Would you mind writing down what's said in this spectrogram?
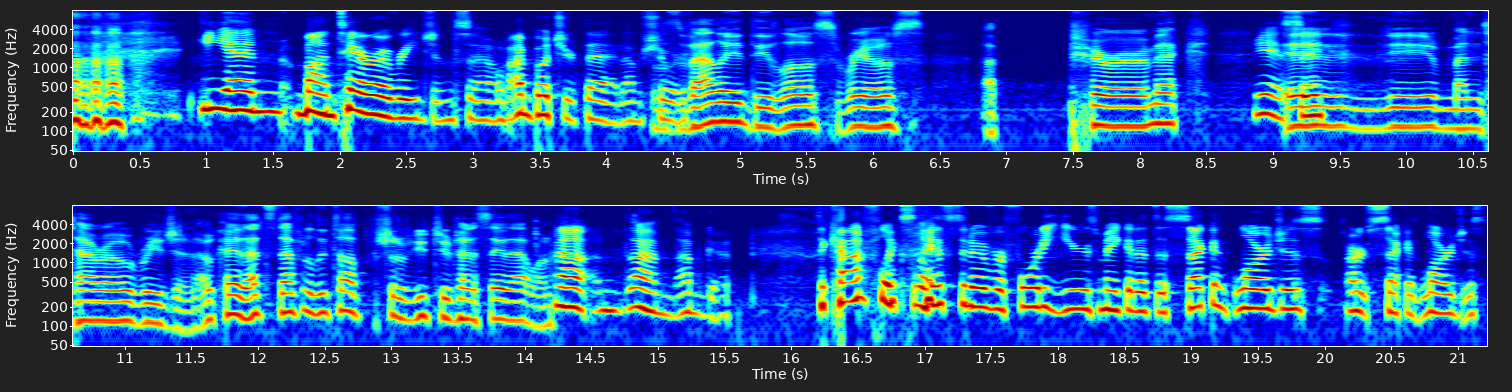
En Montero region, so I butchered that, I'm It's sure. Valley de los Rios Apurimac Yeah, see? in the Montero region. Okay, that's definitely tough. Should have YouTubed how to say that one. Uh, I'm, I'm good. The conflicts lasted over 40 years, making it the second largest, or second largest,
